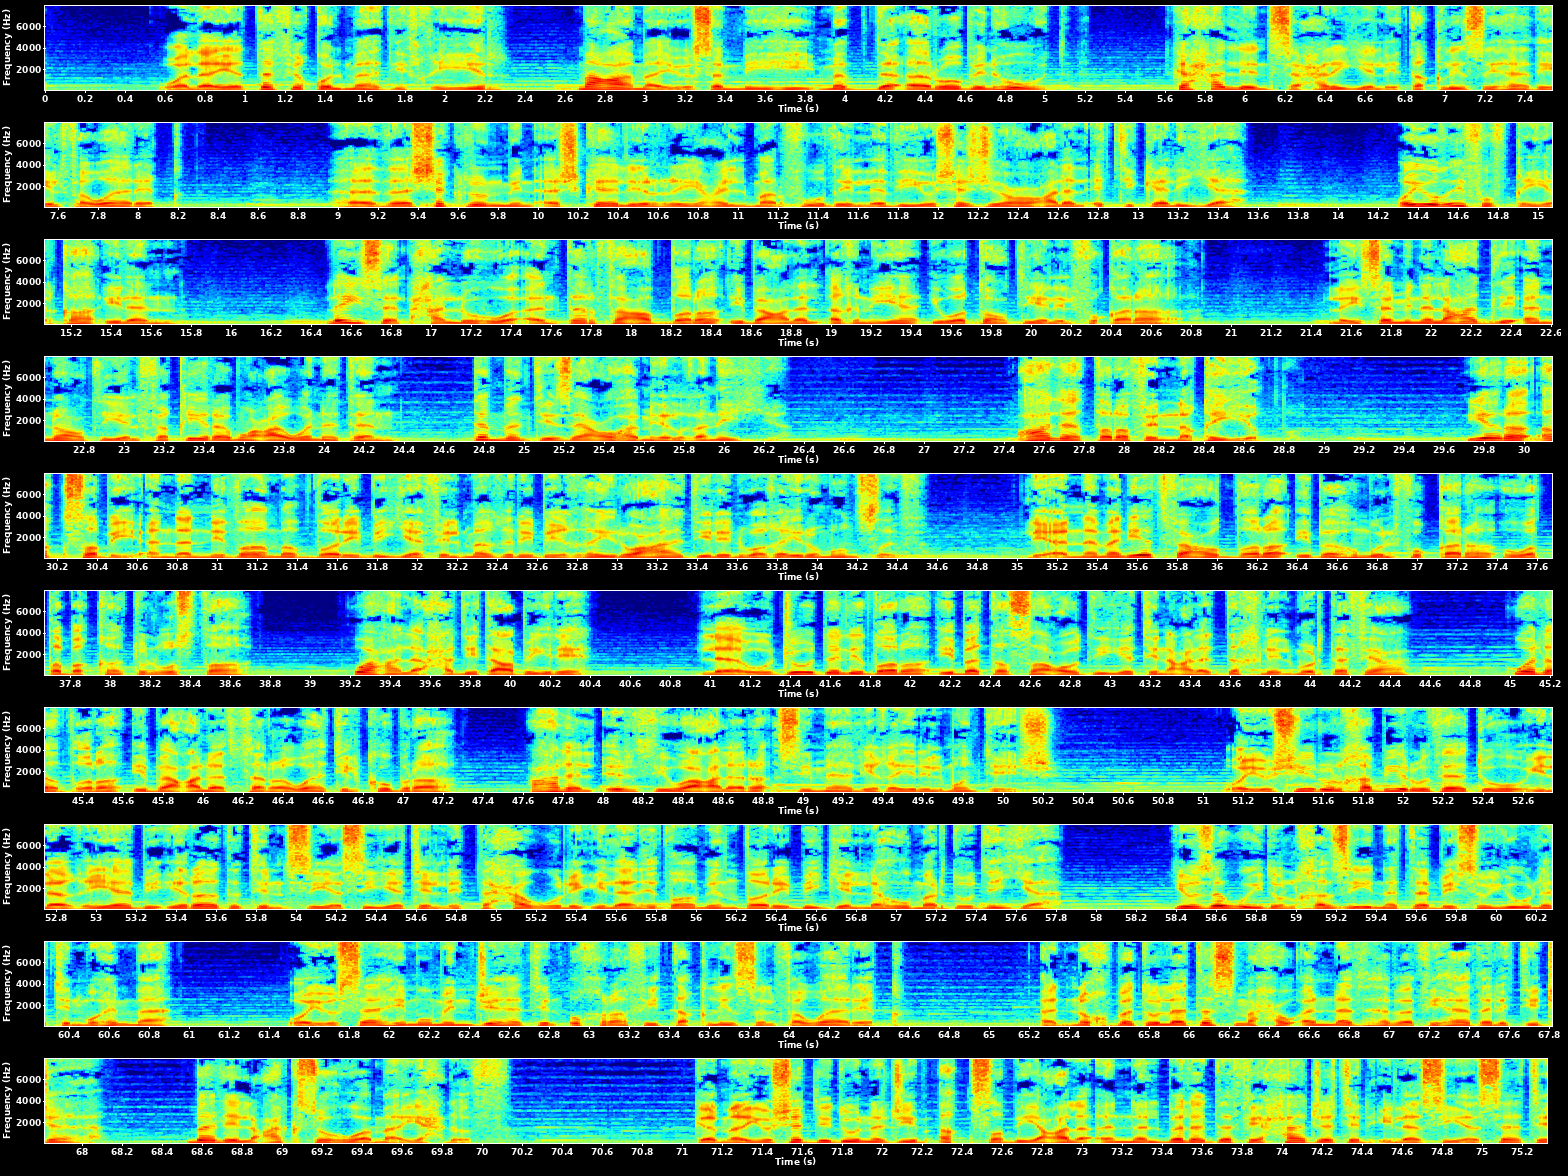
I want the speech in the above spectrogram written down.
ولا يتفق المهدي فقير مع ما يسميه مبدأ روبن هود كحل سحري لتقليص هذه الفوارق هذا شكل من أشكال الريع المرفوض الذي يشجع على الاتكالية ويضيف فقير قائلا ليس الحل هو أن ترفع الضرائب على الأغنياء وتعطي للفقراء. ليس من العدل أن نعطي الفقير معاونة تم انتزاعها من الغني. على طرف النقيض يرى أقصبي أن النظام الضريبي في المغرب غير عادل وغير منصف لأن من يدفع الضرائب هم الفقراء والطبقات الوسطى. وعلى حد تعبيره لا وجود لضرائب تصاعدية على الدخل المرتفع ولا ضرائب على الثروات الكبرى على الإرث وعلى رأس مال غير المنتج. ويشير الخبير ذاته إلى غياب إرادة سياسية للتحول إلى نظام ضريبي له مردودية يزود الخزينة بسيولة مهمة ويساهم من جهة أخرى في تقليص الفوارق. النخبة لا تسمح أن نذهب في هذا الاتجاه. بل العكس هو ما يحدث. كما يشدد نجيب أقصبي على أن البلد في حاجة إلى سياسات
